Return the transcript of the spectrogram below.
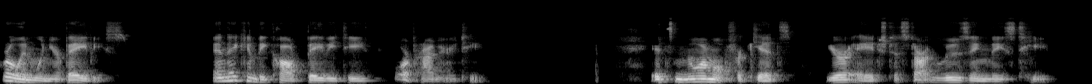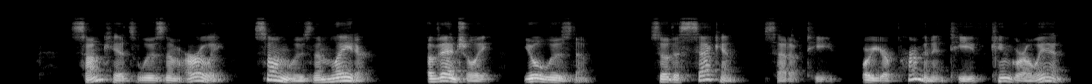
grow in when you're babies, and they can be called baby teeth or primary teeth. It's normal for kids your age to start losing these teeth. Some kids lose them early, some lose them later. Eventually, you'll lose them. So the second set of teeth, or your permanent teeth, can grow in.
